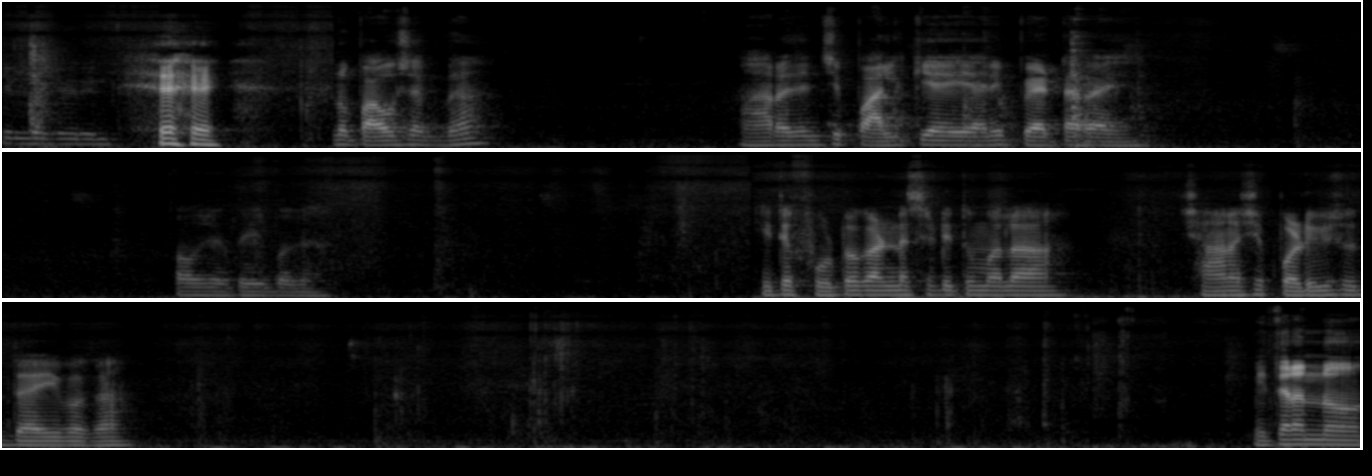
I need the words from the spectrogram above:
किल्ले करीन. पाहू शकता महाराजांची पालखी आहे आणि पॅटर आहे. पाहू शकता हे बघा. इथे फोटो काढण्यासाठी तुम्हाला छान अशी पडवी सुद्धा आहे बघा. मित्रांनो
